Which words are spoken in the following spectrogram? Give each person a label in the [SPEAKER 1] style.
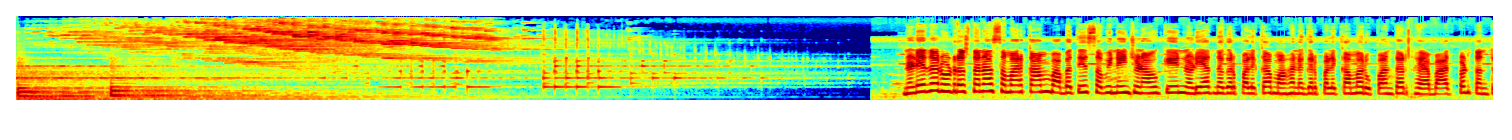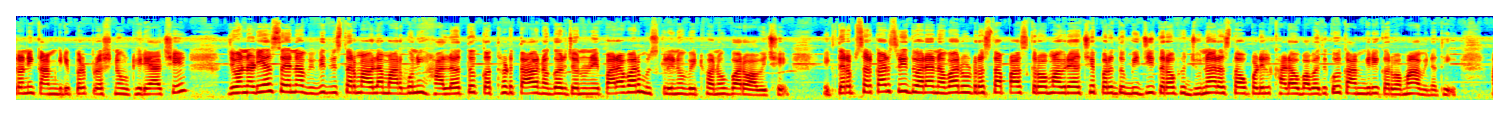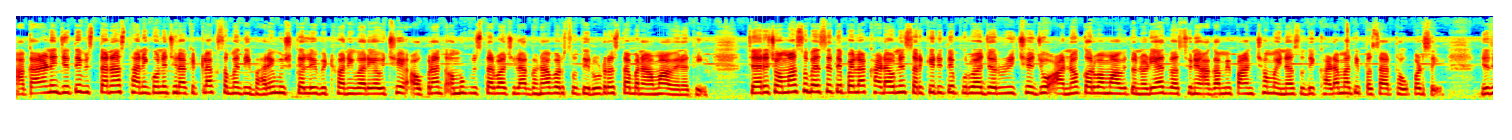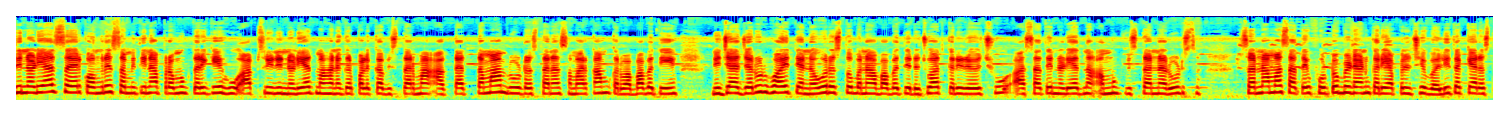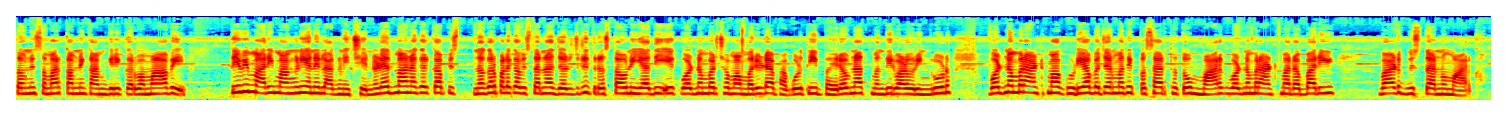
[SPEAKER 1] thank you નડિયાદના road રસ્તાના સમારકામ બાબતે સવિનય જણાવ્યું કે નડિયાદ નગરપાલિકા મહાનગરપાલિકામાં રૂપાંતર થયા બાદ પણ તંત્રની કામગીરી પર પ્રશ્ન ઉઠી રહ્યા છે. જેમાં નડિયાદ શહેરના વિવિધ વિસ્તારમાં આવેલા માર્ગોની હાલત, કથળતા, નગરજનોને પારાવાર મુશ્કેલીનો વેઠવાનો વારો આવે છે. એક તરફ સરકારશ્રી દ્વારા નવા રોડ રસ્તા પાસ કરવામાં આવી રહ્યા છે, પરંતુ બીજી તરફ જૂના રસ્તાઓ પડેલ ખાડાઓ બાબતે કોઈ કામગીરી કરવામાં આવી નથી. આ કારણે જે તે વિસ્તારના સ્થાનિકોને છેલ્લા કેટલાક સમયથી ભારે મુશ્કેલી વેઠવાની વારી આવી છે. આ ઉપરાંત અમુક વિસ્તારમાં છેલ્લા ઘણા વર્ષોથી રોડ રસ્તા બનાવવામાં આવ્યા નથી. જ્યારે ચોમાસું બેસે તે પહેલાં ખાડાઓને સરખી રીતે પૂરવા જરૂરી છે? જો આ ન કરવામાં આવે તો નડિયાદવાસીઓને આગામી પાંચ છ મહિના સુધી ખાડામાંથી પસાર થવું પડશે. જેથી નડિયાદ શહેર કોંગ્રેસ સમિતિના પ્રમુખ તરીકે હું આપશ્રીને નડિયાદ મહાનગરપાલિકા વિસ્તારમાં આવતા તમામ રોડ રસ્તાના સમારકામ કરવા બાબતે ને જ્યાં જરૂર હોય ત્યાં નવો રસ્તો બનાવવા બાબતે રજૂઆત કરી રહ્યો છું. આ સાથે નડિયાદના અમુક વિસ્તારના રોડ સરનામા સાથે ફોટો બિડાણ કરી આપેલ છે. વહેલી તકે રસ્તાઓની સમારકામની કામગીરી કરવામાં આવે. તેવી મારી માંગણી અને લાગણી છે. નડિયાદ મહાનગરકા નગરપાલિકા વિસ્તારના જર્જરિત રસ્તાઓની યાદી એક વોર્ડ નંબર છમાં મરીડા ભાગોળથી ભૈરવનાથ મંદિરવાળો રિંગ રોડ, વોર્ડ નંબર આઠમાં ઘોડિયા બજારમાંથી પસાર થતો માર્ગ, વોર્ડ નંબર આઠમાં રબારી વાડ વિસ્તારનો માર્ગ.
